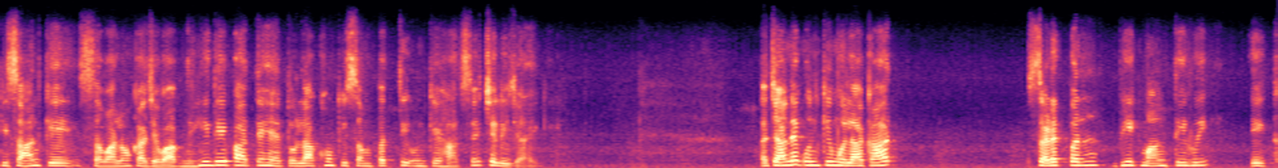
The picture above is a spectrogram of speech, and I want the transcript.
किसान के सवालों का जवाब नहीं दे पाते हैं तो लाखों की संपत्ति उनके हाथ से चली जाएगी। अचानक उनकी मुलाकात सड़क पर भीख मांगती हुई एक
